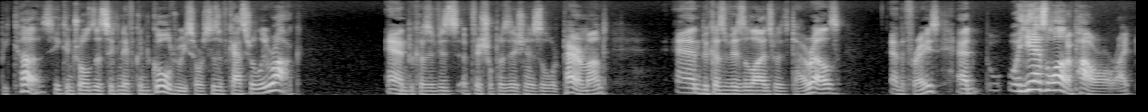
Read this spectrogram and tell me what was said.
because he controls the significant gold resources of Casterly Rock, and because of his official position as Lord Paramount, and because of his alliance with the Tyrells, and the Freys, and well, he has a lot of power, alright.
